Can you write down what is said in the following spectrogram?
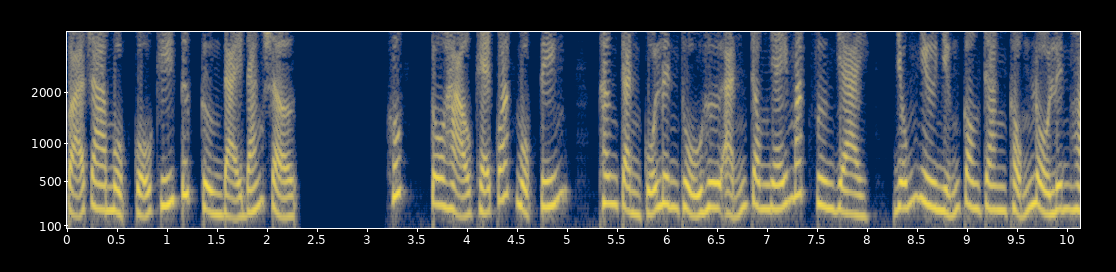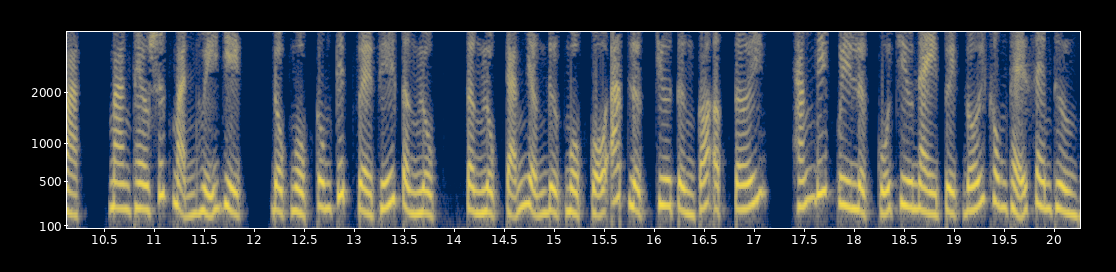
tỏa ra một cổ khí tức cường đại đáng sợ. Hút, Tô Hạo khẽ quát một tiếng, thân cành của linh thụ hư ảnh trong nháy mắt vương dài, giống như những con trăng khổng lồ linh hoạt, mang theo sức mạnh hủy diệt, đột ngột công kích về phía tần lục, tần lục cảm nhận được một cổ áp lực chưa từng có ập tới, hắn biết uy lực của chiêu này tuyệt đối không thể xem thường.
